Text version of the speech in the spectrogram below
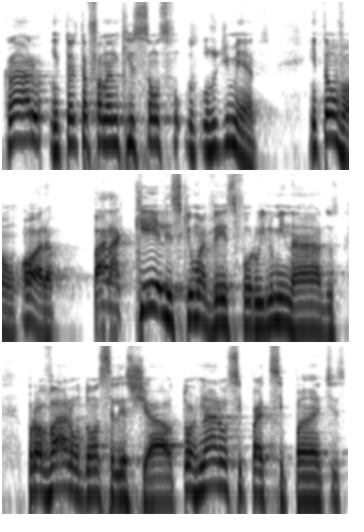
Claro, então ele está falando que isso são os, os rudimentos. Então vão, ora, para aqueles que uma vez foram iluminados, provaram o dom celestial, tornaram-se participantes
